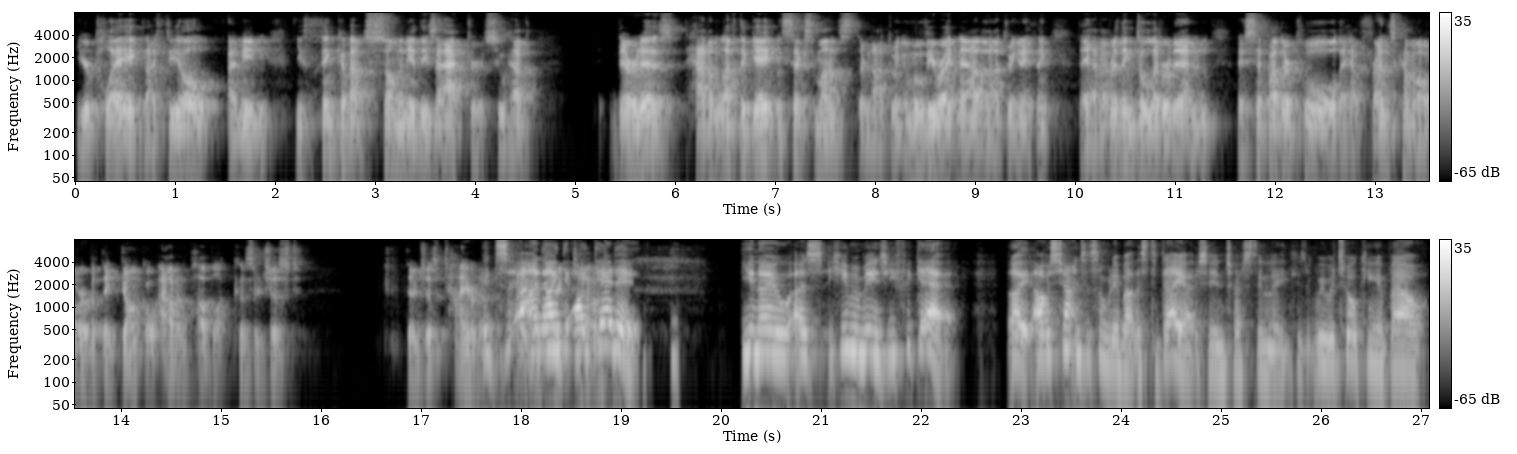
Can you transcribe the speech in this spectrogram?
you're plagued. I feel, I mean, you think about so many of these actors who have, there it is, haven't left the gate in six months. They're not doing a movie right now. They're not doing anything. They have everything delivered in. They sit by their pool. They have friends come over, but they don't go out in public because they're just, they're just tired of it's, it. And I, I get it. You know, as human beings, you forget like I was chatting to somebody about this today, actually, interestingly, because we were talking about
